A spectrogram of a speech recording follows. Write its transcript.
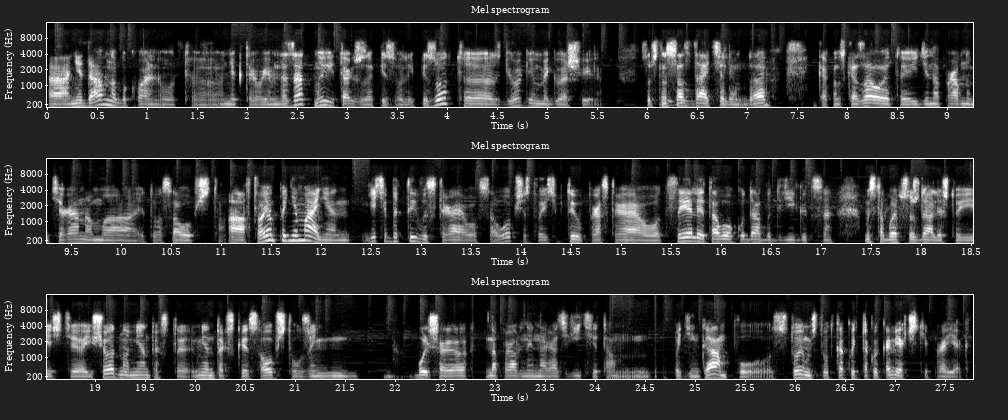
А, недавно, буквально вот э, некоторое время назад, мы также записывали эпизод э, с Георгием Мегвашвили собственно, создателем, да, как он сказал, это единоправным тираном а, этого сообщества. А в твоем понимании, если бы ты выстраивал сообщество, если бы ты простраивал цели того, куда бы двигаться, мы с тобой обсуждали, что есть еще одно менторское, менторское сообщество, уже больше направленное на развитие там по деньгам, по стоимости, вот какой-то такой коммерческий проект.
